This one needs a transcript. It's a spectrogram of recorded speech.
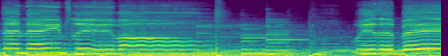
the names live with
